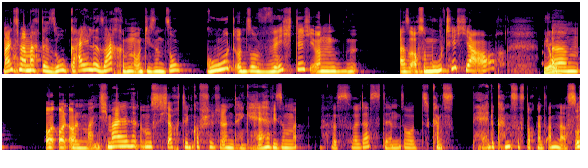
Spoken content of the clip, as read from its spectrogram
manchmal macht er so geile Sachen und die sind so gut und so wichtig und also auch so mutig ja auch. Jo, Ähm, und, und, und manchmal muss ich auch den Kopf schütteln und denke, hä, wieso, was soll das denn? So, du kannst, hä, du kannst das doch ganz anders so.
